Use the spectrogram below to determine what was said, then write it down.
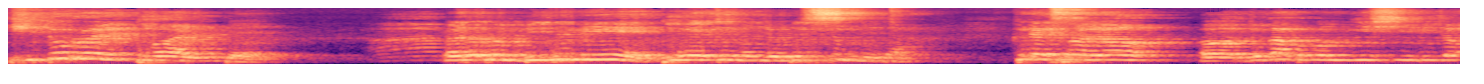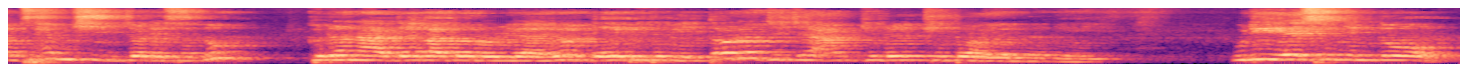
기도를 더할 때 아멘. 여러분 믿음이 더해지는 줄 믿습니다. 그래서요 어, 누가복음 22장 32절에서도 그러나 내가 너를 위하여 내 믿음이 떨어지지 않기를 기도하였느니 우리 예수님도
